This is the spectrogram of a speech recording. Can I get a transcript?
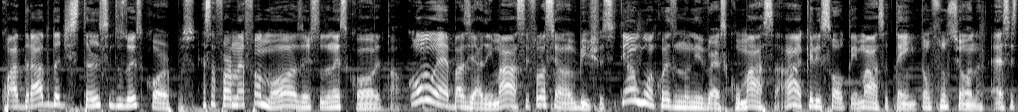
quadrado da distância dos dois corpos. Essa forma é famosa, a gente estuda na escola bola e tal. Como é baseado em massa, ele falou assim: ó, bicho, se tem alguma coisa no universo com massa, ah, aquele sol tem massa? Tem, então funciona. Essa,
